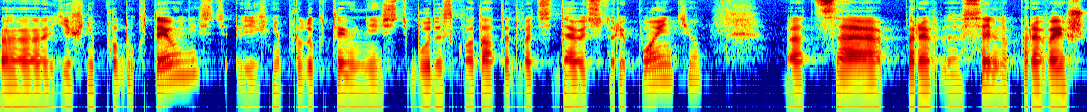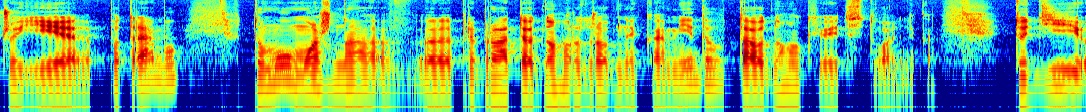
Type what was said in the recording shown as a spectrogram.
Е, Їхню продуктивність. Їхня продуктивність буде складати 29 сторіпойнтів. Е, Це сильно перевищує потребу, тому можна е, прибрати одного розробника middle та одного QA-тестувальника. Тоді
